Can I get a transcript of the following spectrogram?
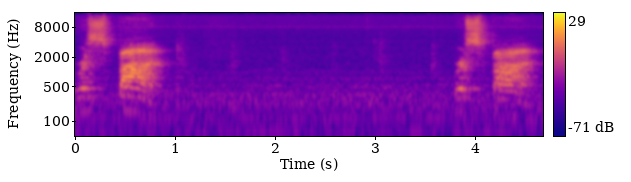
respond. Respond.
